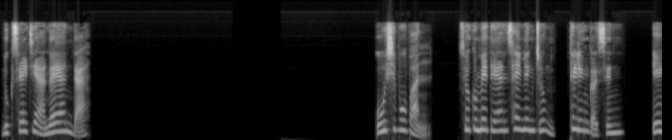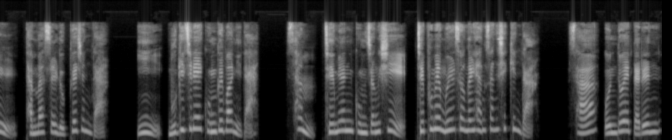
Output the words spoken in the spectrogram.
녹슬지 않아야 한다. 55번. 소금에 대한 설명 중 틀린 것은 1. 단맛을 높여준다. 2. 무기질의 공급원이다. 3. 제면 공정 시 제품의 물성을 향상시킨다. 4. 온도에 따른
